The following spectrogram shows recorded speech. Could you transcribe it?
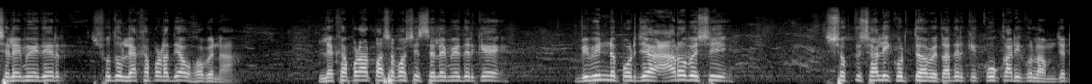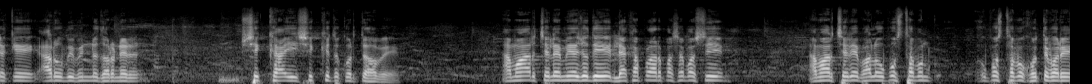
ছেলে মেয়েদের শুধু লেখাপড়া দেওয়া হবে না লেখাপড়ার পাশাপাশি ছেলে মেয়েদেরকে বিভিন্ন পর্যায়ে আরও বেশি শক্তিশালী করতে হবে, তাদেরকে কো কারিকুলাম যেটাকে আরও বিভিন্ন ধরনের শিক্ষায় শিক্ষিত করতে হবে। আমার ছেলে মেয়ে যদি লেখাপড়ার পাশাপাশি আমার ছেলে ভালো উপস্থাপন, উপস্থাপক হতে পারে,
